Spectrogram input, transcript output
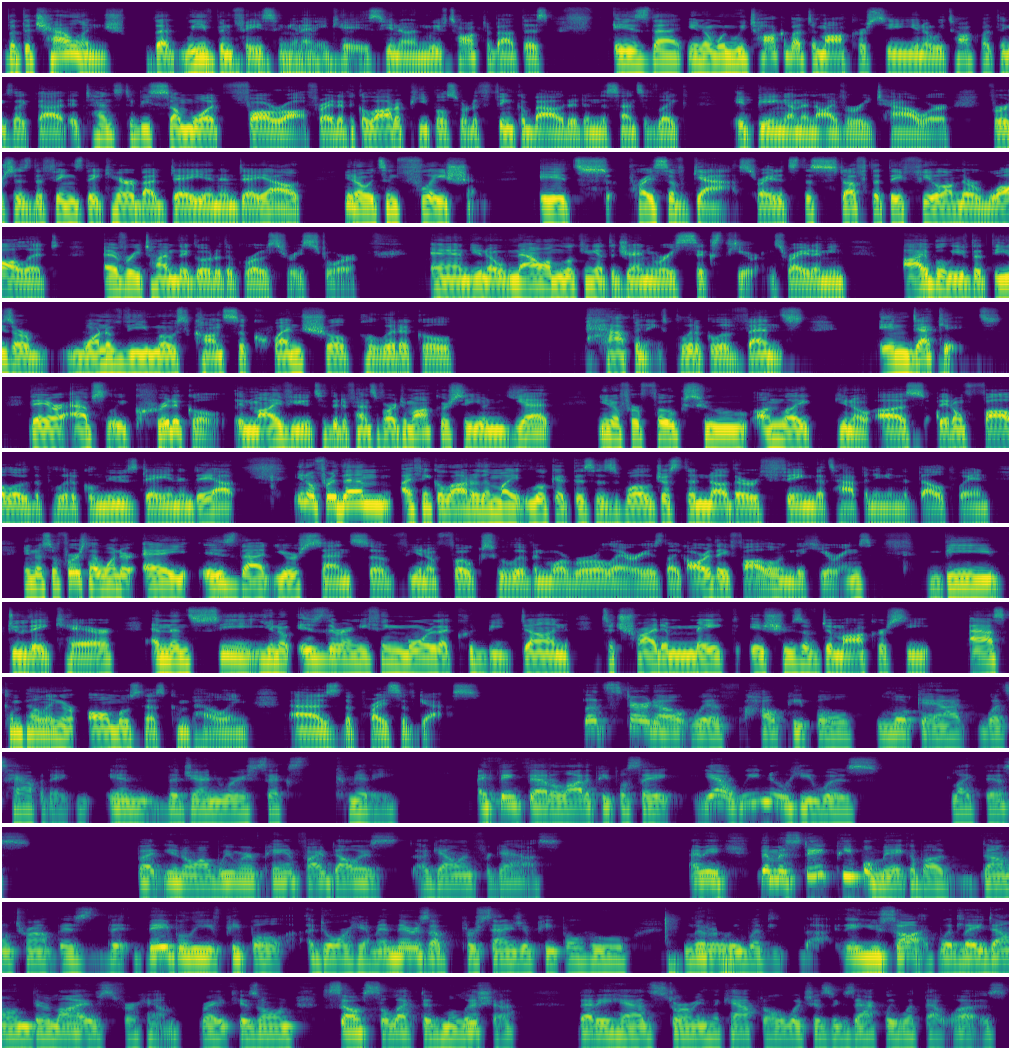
But the challenge that we've been facing in any case, you know, and we've talked about this, is that, you know, when we talk about democracy, you know, we talk about things like that, it tends to be somewhat far off, right? I think a lot of people sort of think about it in the sense of like it being on an ivory tower versus the things they care about day in and day out, you know, it's inflation. It's price of gas, right? It's the stuff that they feel on their wallet every time they go to the grocery store. And, you know, now I'm looking at the January 6th hearings, right? I mean, I believe that these are one of the most consequential political happenings, political events in decades. They are absolutely critical, in my view, to the defense of our democracy. And yet, you know, for folks who, unlike, you know, us, they don't follow the political news day in and day out, you know, for them, I think a lot of them might look at this as, well, just another thing that's happening in the Beltway. And, you know, so first I wonder, A, is that your sense of, you know, folks who live in more rural areas? Like, are they following the hearings? B, do they care? And then C, you know, is there anything more that could be done to try to make issues of democracy as compelling or almost as compelling as the price of gas? Let's start out with how people look at what's happening in the January 6th committee. I think that a lot of people say, yeah, we knew he was like this, but you know, we weren't paying $5 a gallon for gas. I mean, the mistake people make about Donald Trump is that they believe people adore him. And there's a percentage of people who literally would, uh, you saw it, would lay down their lives for him, right? His own self selected militia that he had storming the Capitol, which is exactly what that was.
